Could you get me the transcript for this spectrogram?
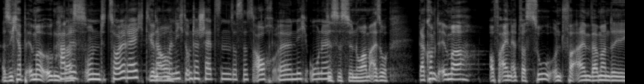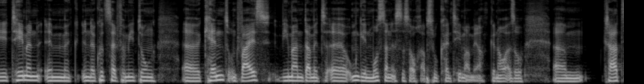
Also ich habe immer irgendwas. Handels- und Zollrecht genau, darf man nicht unterschätzen. Das ist auch äh, nicht ohne. Das ist enorm. Also da kommt immer auf einen etwas zu und vor allem, wenn man die Themen im, in der Kurzzeitvermietung äh, kennt und weiß, wie man damit äh, umgehen muss, dann ist das auch absolut kein Thema mehr. Genau, also ähm, gerade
